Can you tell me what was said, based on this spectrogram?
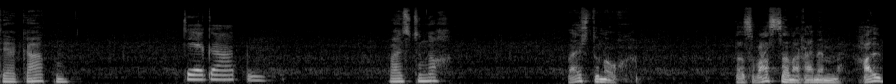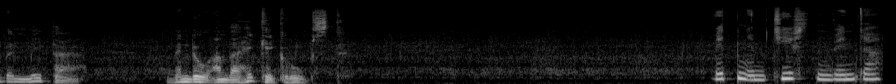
Der Garten. Der Garten. Weißt du noch? Weißt du noch, das Wasser nach einem halben Meter, wenn du an der Hecke grubst, Mitten im tiefsten Winter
